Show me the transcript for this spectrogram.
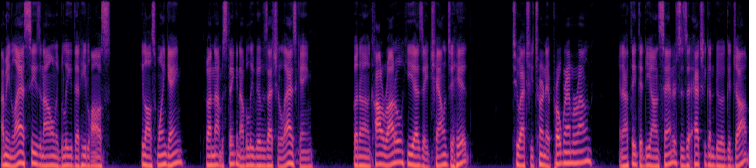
I mean, last season I only believe that he lost he lost one game. If I'm not mistaken, I believe it was actually the last game. But uh, Colorado, he has a challenge ahead to actually turn that program around. And I think that Deion Sanders is actually going to do a good job.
